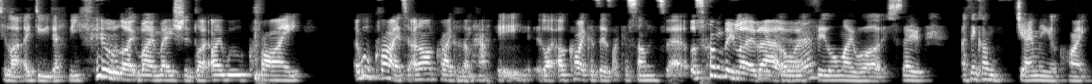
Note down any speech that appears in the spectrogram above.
to like, I do definitely feel like my emotions, like I will cry. I will cry, so, and I'll cry because I'm happy. Like I'll cry because there's like a sunset or something like that, yeah. or I feel my watch. So I think I'm generally quite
